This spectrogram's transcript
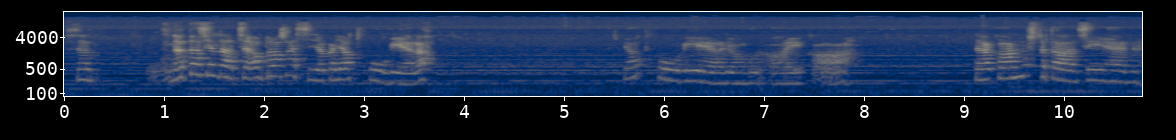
Se näyttää siltä, että se on prosessi, joka jatkuu vielä. Jatkuu vielä jonkun aikaa. Tää kannustetaan siihen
